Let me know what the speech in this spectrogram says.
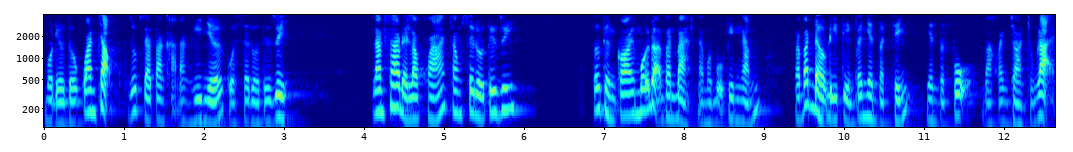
một yếu tố quan trọng giúp gia tăng khả năng ghi nhớ của sơ đồ tư duy. Làm sao để lọc khóa trong sơ đồ tư duy? Tôi thường coi mỗi đoạn văn bản là một bộ phim ngắn và bắt đầu đi tìm các nhân vật chính, nhân vật phụ và khoanh tròn chúng lại.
